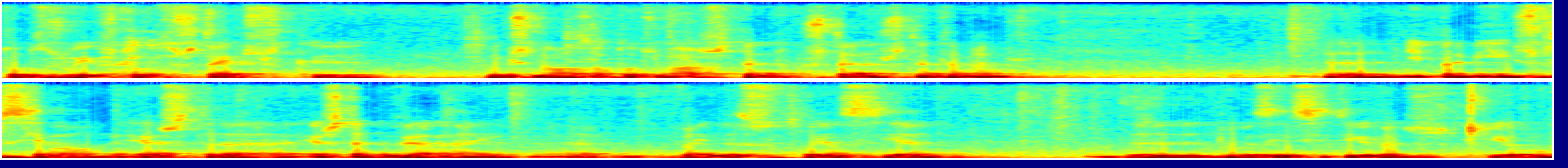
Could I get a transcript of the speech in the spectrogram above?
todos os livros, todos os textos que muitos de nós, ou todos nós, tanto gostamos, tanto amamos. e para mim, em especial, esta, este ano Vernei vem na sequência de duas iniciativas que eu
